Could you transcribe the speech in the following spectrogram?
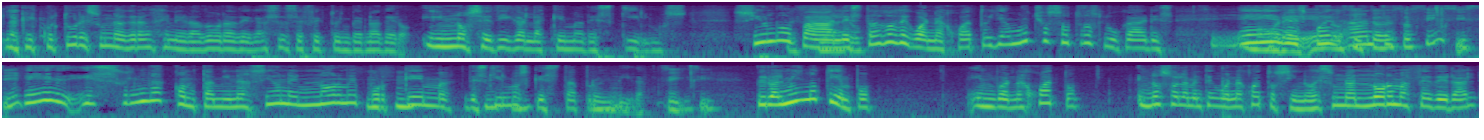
la agricultura es una gran generadora de gases de efecto invernadero y no se diga la quema de esquilmos. Si uno pues va al estado de Guanajuato y a muchos otros lugares, es, una contaminación enorme por quema de esquilmos que está prohibida. Pero al mismo tiempo, en Guanajuato, no solamente en Guanajuato, sino es una norma federal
